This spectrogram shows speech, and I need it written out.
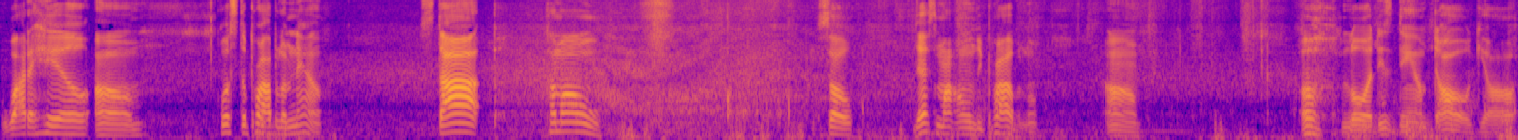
why the hell, um, what's the problem now? Stop. Come on. So that's my only problem. Um Oh Lord, this damn dog, y'all.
